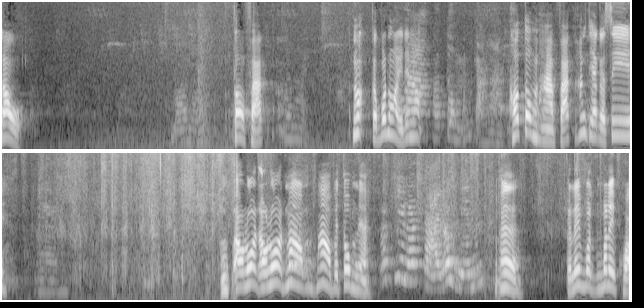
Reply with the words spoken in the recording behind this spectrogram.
เก้าบ่น้อยเก้าฟักบ่น้อยเนาะก็บ่น้อยเด้เนาะเขาต้มมันกะหาเขาต้มหาฟักทั้งเทียกับซี่ เอาโลดเอาโลดมาเอามาเอาไปต้มเนี่ย แล้วที่เราจ่ายเราเห็นเออ ก็เลยบ่บ่ได้ขอ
